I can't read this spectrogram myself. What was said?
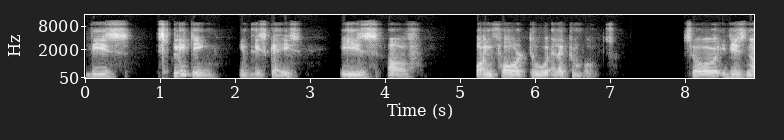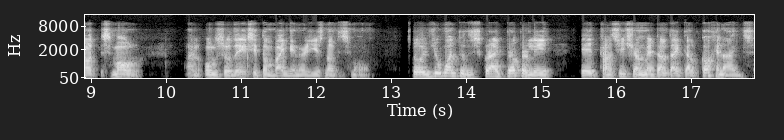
this splitting in this case is of 0.42 electron volts. So it is not small, and also the exciton binding energy is not small. So if you want to describe properly a transition metal dichalcogenides,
